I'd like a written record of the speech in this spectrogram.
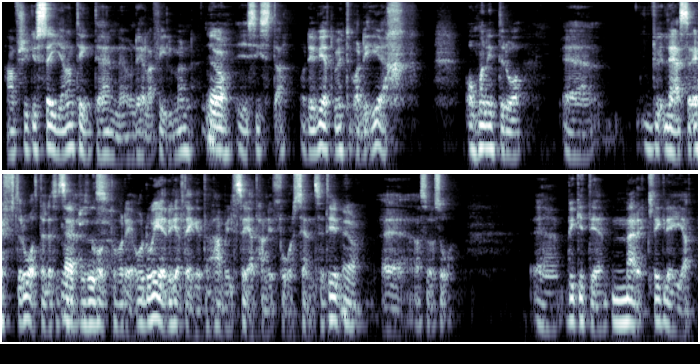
Han försöker säga någonting till henne under hela filmen Ja. i, sista och det vet man ju inte vad det är. om man inte då eh, läser efteråt eller så att Nej, säga på vad det är. Och då är det helt enkelt att han vill säga att han är force sensitive. Ja. Eh, alltså så. Eh, vilket är en märklig grej att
